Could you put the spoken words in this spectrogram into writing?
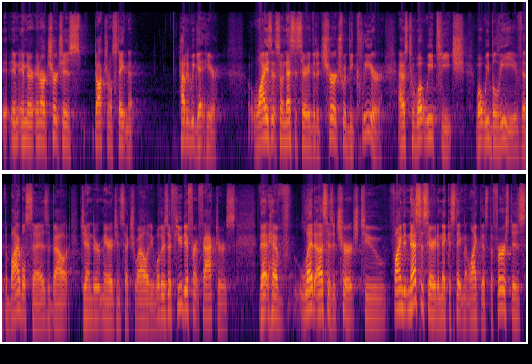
In, in, our, in our church's doctrinal statement. How did we get here? Why is it so necessary that a church would be clear as to what we teach, what we believe that the Bible says about gender, marriage, and sexuality? Well, there's a few different factors that have led us as a church to find it necessary to make a statement like this. The first is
